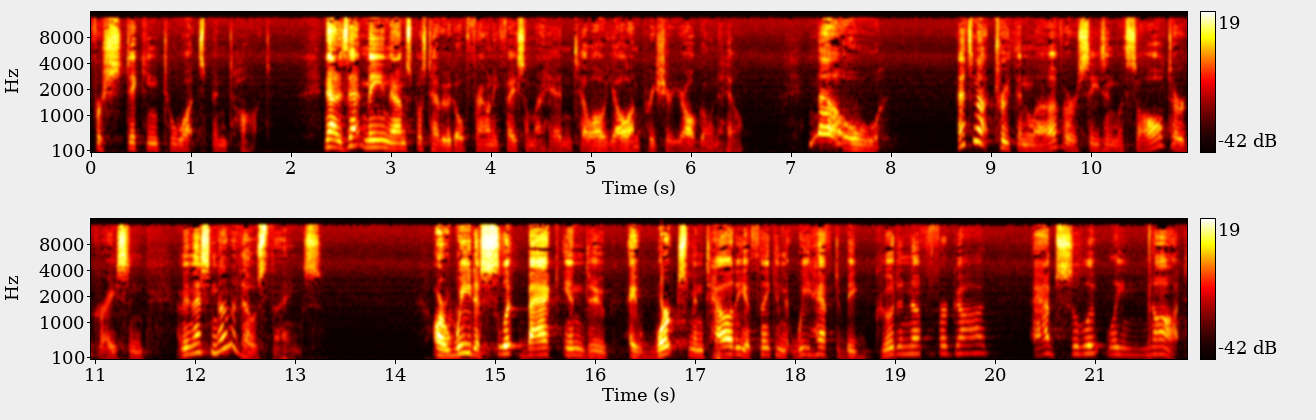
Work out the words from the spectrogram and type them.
for sticking to what's been taught. Now, does that mean that I'm supposed to have a big old frowny face on my head and tell all y'all I'm pretty sure you're all going to hell? No. That's not truth and love or seasoned with salt or grace and I mean that's none of those things. Are we to slip back into a works mentality of thinking that we have to be good enough for God? Absolutely not.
